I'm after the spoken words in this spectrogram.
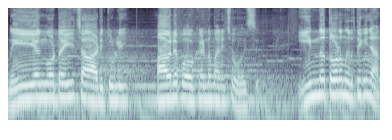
നീ എങ്ങോട്ടാ ഈ ചാടിത്തുള്ളി? അവനെ പോക്കേണ്ട മനു ചോദിച്ചു. ഇന്നത്തോടെ നിർത്തിക്കും ഞാൻ.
